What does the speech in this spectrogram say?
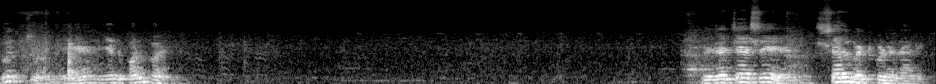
కూర్చోండి ఎందుకు పనుకోండి? ఇది వచ్చేసి సెల్ పెట్టుకునేదానికి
